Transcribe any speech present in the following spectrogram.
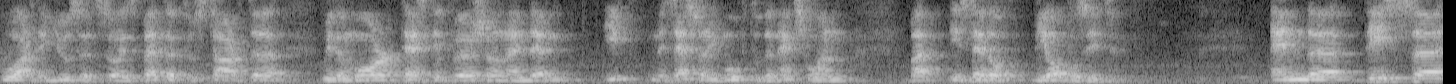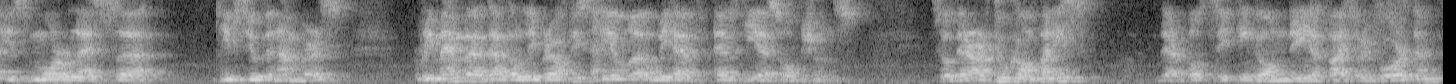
who are the users. So it's better to start uh, with a more tested version and then, if necessary, move to the next one, but instead of the opposite. And uh, this uh, is more or less uh, gives you the numbers. Remember that on LibreOffice still uh, we have LTS options. So there are two companies, they are both sitting on the advisory board.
